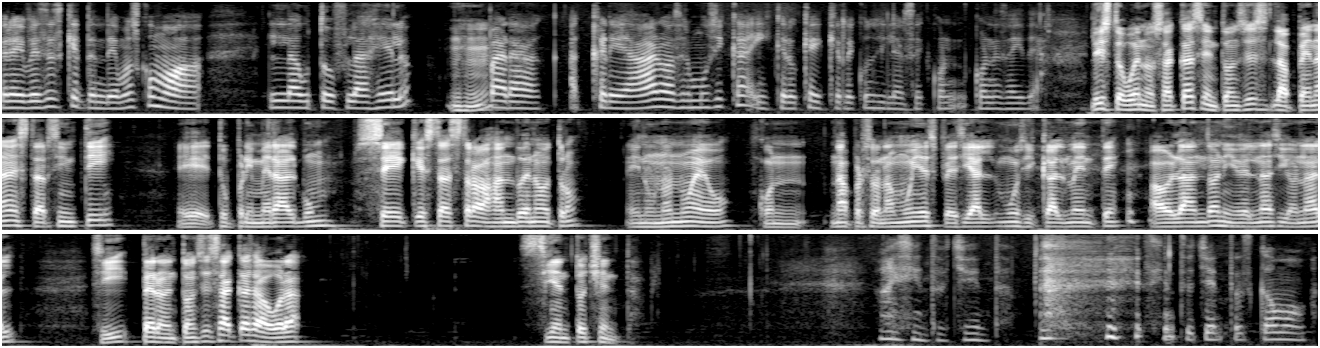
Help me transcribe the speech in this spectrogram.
Pero hay veces que tendemos como a el autoflagelo Ujú. para crear o hacer música y creo que hay que reconciliarse con, con esa idea. Listo, bueno, sacas entonces La pena de estar sin ti, eh, tu primer álbum. Sé que estás trabajando en otro, en uno nuevo, con una persona muy especial musicalmente, hablando a nivel nacional, ¿sí? Pero entonces sacas ahora 180. Ay, 180. 180 es como,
